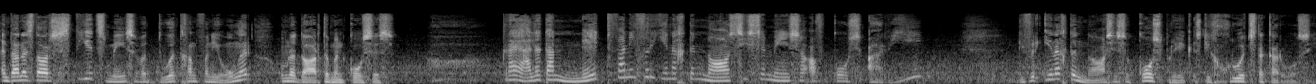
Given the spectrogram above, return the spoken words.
En dan is daar steeds mense wat doodgaan van die honger omdat daar te min kos is. Kry hulle dan net van die Verenigde Nasies se mense af kos, Ari? Die Verenigde Nasies se kosprojek is die grootste karossie.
